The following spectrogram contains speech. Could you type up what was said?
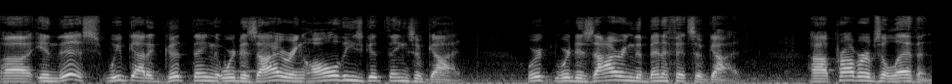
uh, in this, we've got a good thing that we're desiring all these good things of God. We're, we're desiring the benefits of God. Uh, Proverbs 11.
